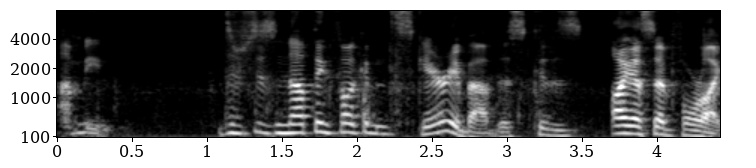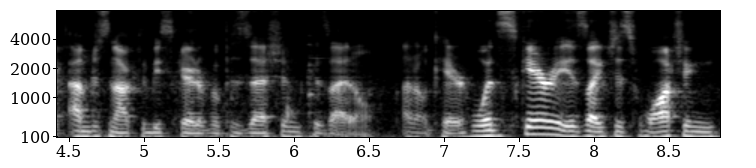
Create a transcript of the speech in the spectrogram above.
I mean, there's just nothing fucking scary about this because, like I said before, like I'm just not going to be scared of a possession because I don't, I don't care. What's scary is like just watching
